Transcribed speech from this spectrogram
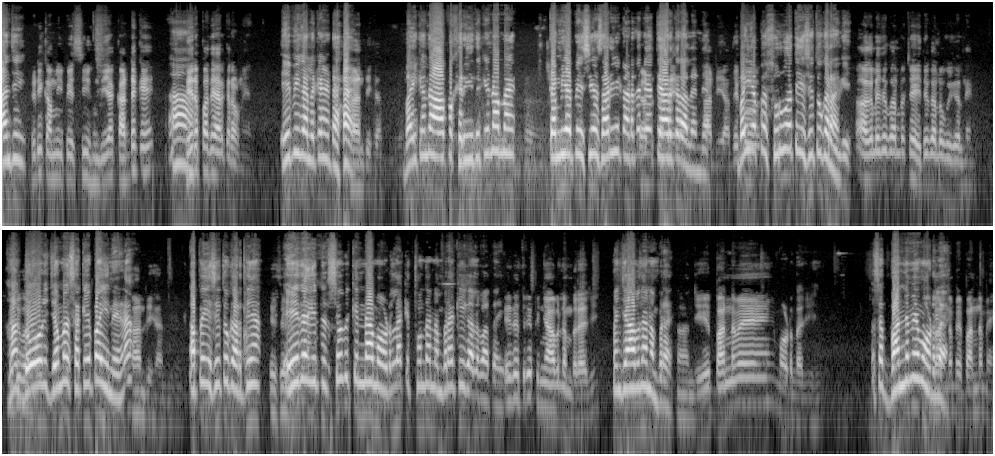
ਹਾਂਜੀ। ਜਿਹੜੀ ਕਮੀ ਪੇਸੀ ਹੁੰਦੀ ਆ ਕੱਢ ਕੇ ਫਿਰ ਆਪਾਂ ਤਿਆਰ ਕਰਾਉਣੇ ਆ। ਇਹ ਵੀ ਗੱਲ ਘੈਂਟ ਹੈ। ਹਾਂਜੀ ਬਾਈ ਕਹਿੰਦਾ ਆਪ ਖਰੀਦ ਕੇ ਨਾ ਮੈਂ ਕਮੀਆਂ ਪੇਸੀਆਂ ਸਾਰੀਆਂ ਕੱਢ ਦਿੰਦੇ ਤਿਆਰ ਕਰਾ ਲੈਂਦੇ। ਆ ਬਾਈ ਆਪਾਂ ਸ਼ੁਰੂਆਤ ਇਸੇ ਤੋਂ ਕਰਾਂਗੇ। ਅਗਲੇ ਤੋਂ ਕਰ ਲਓ ਚਾਹੀਦੇ ਕਰ ਲਓ ਕੋਈ ਗੱਲ ਨਹੀਂ। ਹਾਂ ਦੋ ਜਮਾ ਸਕੇ ਭਾਈ ਨੇ ਨਾ ਹਾਂਜੀ ਹਾਂਜੀ। ਆਪਾਂ ਇਸੇ ਤੋਂ ਕਰਦੇ ਆ ਇਹਦਾ ਇਹ ਦੱਸੋ ਵੀ ਕਿੰਨਾ ਮਾਡਲ ਆ ਕਿੱਥੋਂ ਦਾ ਨੰਬਰ ਆ ਕੀ ਗੱਲਬਾਤ ਹੈ ਇਹ? ਇਹਦੇ ਤੇ ਪੰਜਾਬ ਨੰਬਰ ਹੈ ਜੀ। ਪੰਜਾਬ ਦਾ ਨੰਬਰ ਹੈ ਹਾਂਜੀ ਇਹ 92 ਮਾਡਲ ਹੈ ਜੀ। ਅੱਛਾ 92 ਮਾਡਲ ਹੈ 92 92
